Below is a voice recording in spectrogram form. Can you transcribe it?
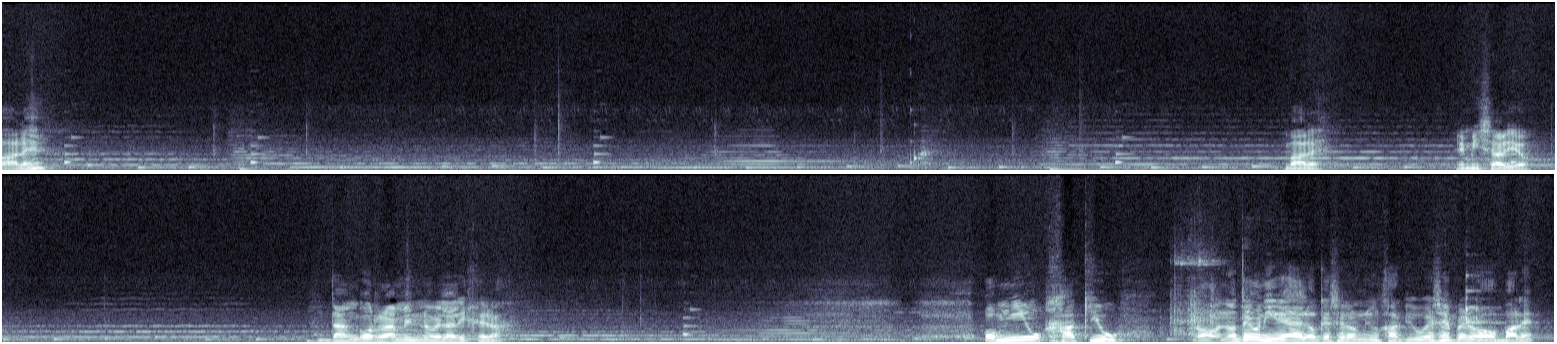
Vale. Vale. Emisario. Dango Ramen, novela ligera. Omnium Hakyu. No, no tengo ni idea de lo que es el Omnium Hakyu ese, pero vale.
